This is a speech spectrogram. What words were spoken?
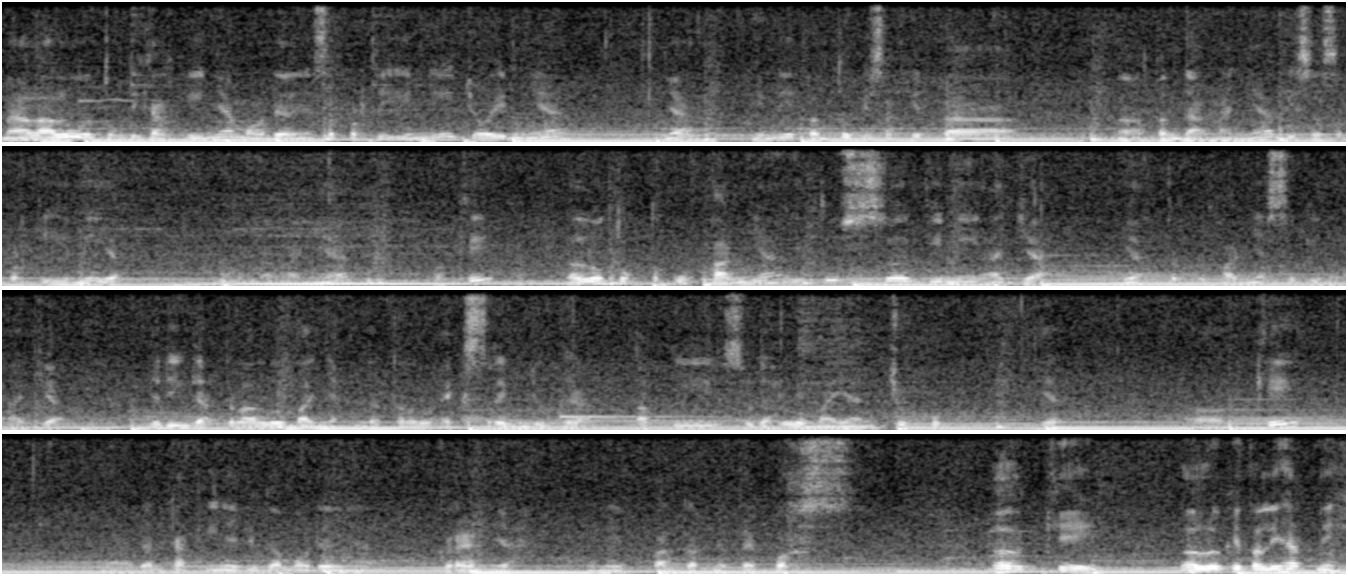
Nah lalu untuk di kakinya modelnya seperti ini joinnya ya. Ini tentu bisa kita nah, tendangannya bisa seperti ini ya. Tendangannya oke. Lalu untuk tekukannya itu segini aja ya. Tekukannya segini aja. Jadi nggak terlalu banyak nggak terlalu ekstrim juga tapi sudah lumayan cukup ya. Oke. Nah dan kakinya juga modelnya keren ya. Ini pantatnya tepos. Oke. Lalu kita lihat nih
